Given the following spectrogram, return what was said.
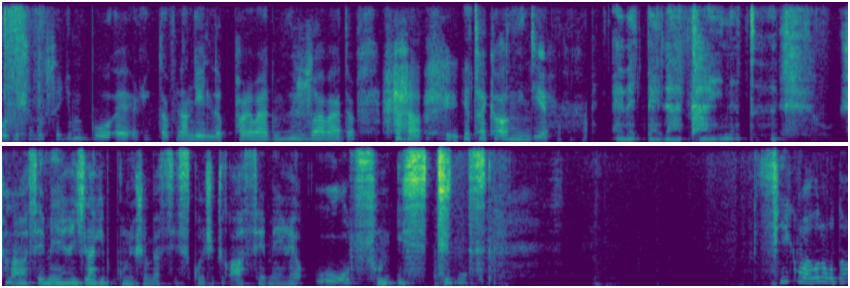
Bu arada şunu söyleyeyim bu e, reklam falan değildi. Para verdim 100 lira verdim. Yatak almayın diye. evet bela kaynadı. Şu an ASMR'ciler gibi konuşuyorum. Biraz siz konuşup çünkü ASMR olsun istediniz. Sinek var lan orada.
